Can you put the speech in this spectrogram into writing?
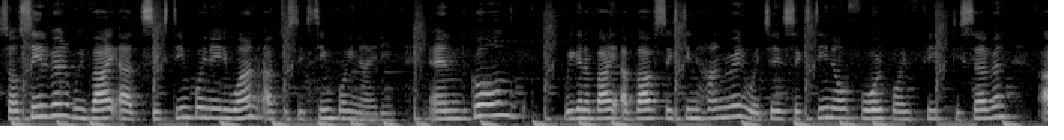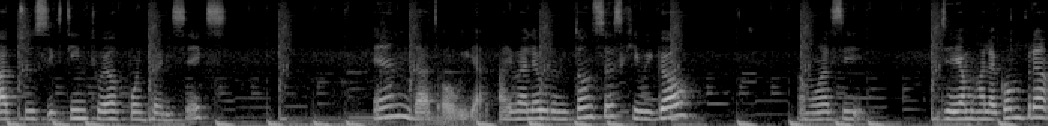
So silver we buy at 16.81 up to 16.90. And gold we're gonna buy above 1600 which is 1604.57 up to 1612.36 and that's all we got. Ahí va el euro. Entonces here we go. Vamos a ver si llegamos a la compra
